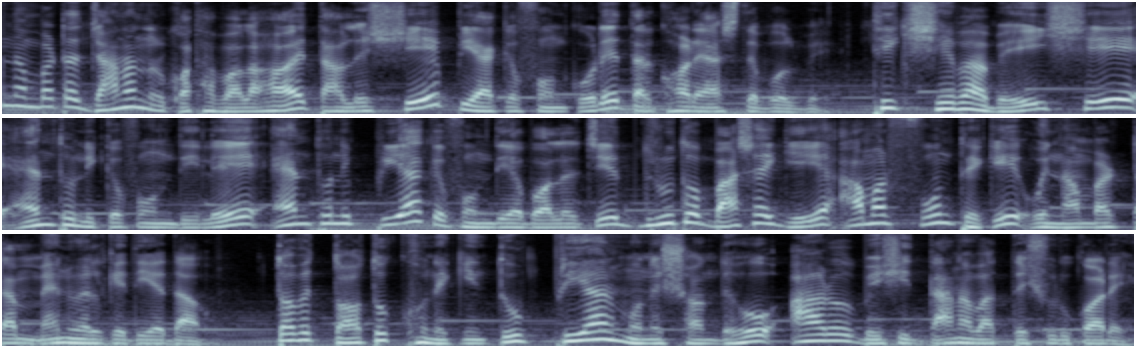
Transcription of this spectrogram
নাম্বারটা জানানোর কথা বলা হয়, তাহলে সে প্রিয়াকে ফোন করে তার ঘরে আসতে বলবে। ঠিক সেভাবেই সে অ্যান্থনিকে ফোন দিলে অ্যান্থনি প্রিয়াকে ফোন দিয়ে বলে যে, দ্রুত বাসায় গিয়ে আমার ফোন থেকে ওই নাম্বারটা ম্যানুয়ালকে দিয়ে দাও। তবে ততক্ষণে কিন্তু প্রিয়ার মনে সন্দেহ আরও বেশি দানা বাঁধতে শুরু করে।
